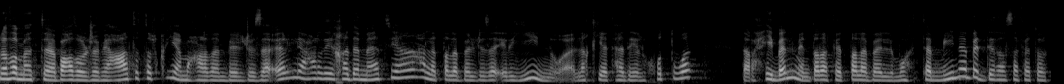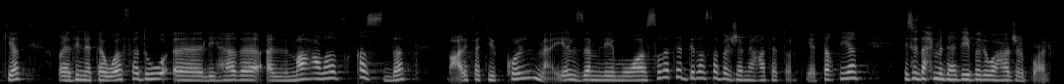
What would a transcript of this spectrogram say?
نظمت بعض الجامعات التركية معرضا بالجزائر لعرض خدماتها على الطلبة الجزائريين ولقيت هذه الخطوة ترحيبا من طرف الطلبة المهتمين بالدراسة في تركيا والذين توافدوا آه، لهذا المعرض قصد معرفة كل ما يلزم لمواصلة الدراسة بالجامعات التركية. التغطية لسيد أحمد هديبل وهاجر بوعلي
